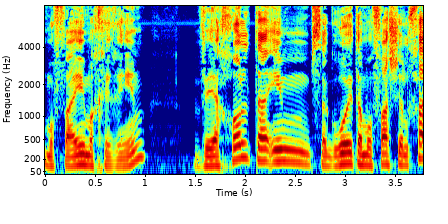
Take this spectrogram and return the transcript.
מופעים אחרים, ויכולת, אם סגרו את המופע שלך,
